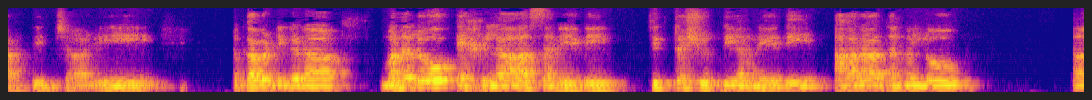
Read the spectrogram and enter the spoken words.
అర్థించాలి కాబట్టి ఇక్కడ మనలో ఎహ్లాస్ అనేది చిత్తశుద్ధి అనేది ఆరాధనలో ఆ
